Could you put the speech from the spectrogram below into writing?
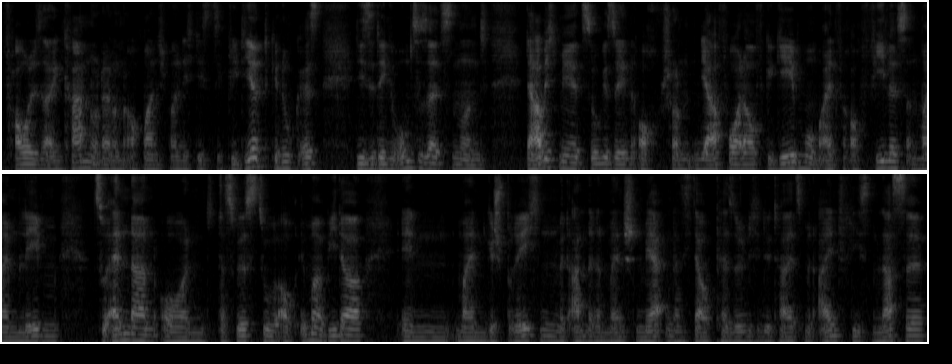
faul sein kann oder dann auch manchmal nicht diszipliniert genug ist, diese Dinge umzusetzen. Und da habe ich mir jetzt so gesehen auch schon ein Jahr Vorlauf gegeben, um einfach auch vieles an meinem Leben zu ändern. Und das wirst du auch immer wieder in meinen Gesprächen mit anderen Menschen merken, dass ich da auch persönliche Details mit einfließen lasse,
